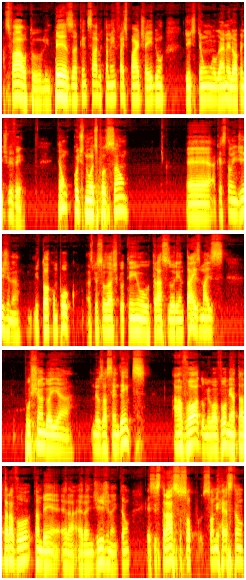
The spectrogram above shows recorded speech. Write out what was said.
asfalto, limpeza, quem sabe que também faz parte aí do, de a gente ter um lugar melhor para a gente viver. Então, continuo à disposição. É, a questão indígena me toca um pouco. As pessoas acham que eu tenho traços orientais, mas puxando aí a meus ascendentes, a avó do meu avô, minha tataravô, também era, era indígena, então esses traços só, só me restam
